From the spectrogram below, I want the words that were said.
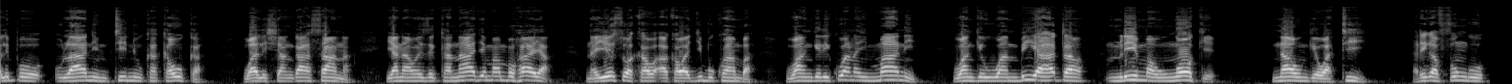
alipo ulaani mtini ukakauka. Walishangaa sana, yanawezekanaje mambo haya? Na Yesu akawa, akawajibu kwamba wangelikuwa na imani wangeuambia hata mlima ung'oke na ungewatii. Katika fungu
